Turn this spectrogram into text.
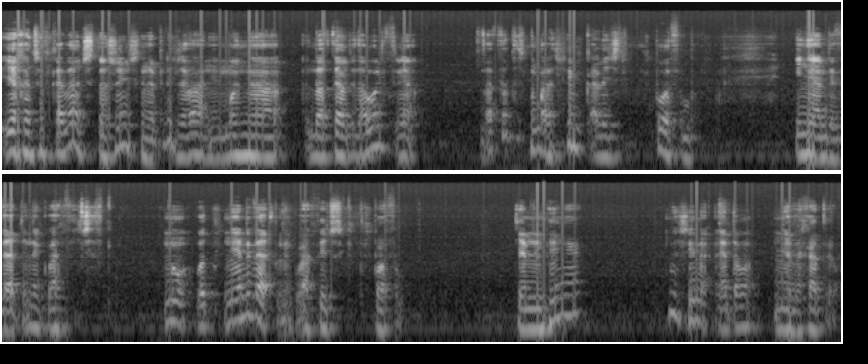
я хочу сказать, что женщине при желании можно доставить удовольствие достаточно большим количеством способов. И не обязательно классическим. Ну, вот не обязательно классический способ. Тем не менее, мужчина этого не захотел.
